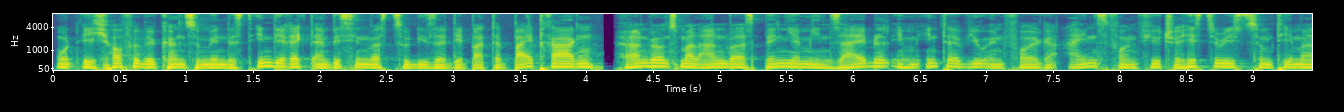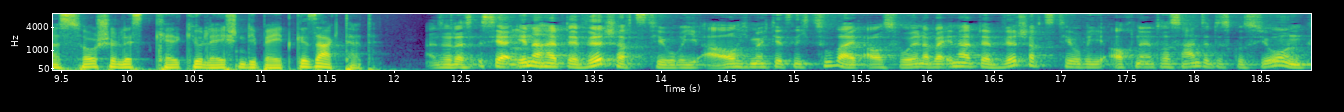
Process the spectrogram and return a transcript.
Und ich hoffe, wir können zumindest indirekt ein bisschen was zu dieser Debatte beitragen. Hören wir uns mal an, was Benjamin Seibel im Interview in Folge 1 von Future Histories zum Thema Socialist Calculation Debate gesagt hat. Also das ist ja innerhalb der Wirtschaftstheorie auch, ich möchte jetzt nicht zu weit ausholen, aber innerhalb der Wirtschaftstheorie auch eine interessante Diskussion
